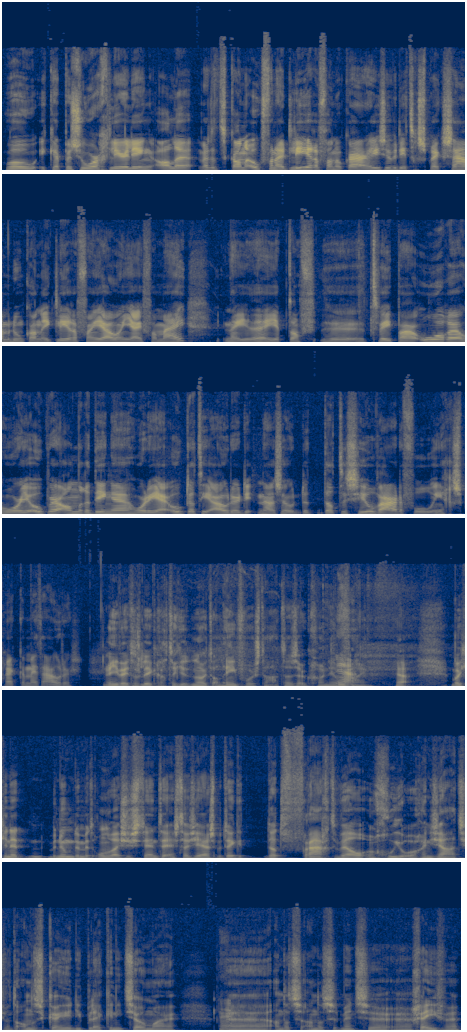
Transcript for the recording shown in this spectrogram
Wow, ik heb een zorgleerling. Alle, maar dat kan ook vanuit leren van elkaar. Hey, zullen we dit gesprek samen doen? Kan ik leren van jou en jij van mij? Nee, hè, je hebt dan eh, twee paar oren. Hoor je ook weer andere dingen? Hoorde jij ook dat die ouder. Dit, nou, zo, dat, dat is heel waardevol in gesprekken met ouders. En je weet als leerkracht dat je er nooit alleen voor staat. Dat is ook gewoon heel Ja. fijn. Ja. Wat je net benoemde met onderwijsassistenten en stagiairs, betekent dat vraagt wel een goede organisatie. Want anders kun je die plekken niet zomaar Nee. eh, aan, dat, ze- aan dat soort mensen eh, geven.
